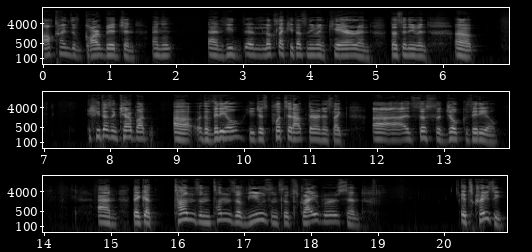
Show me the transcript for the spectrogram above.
all kinds of garbage and and and he looks like he doesn't even care and doesn't even uh he doesn't care about uh the video. He just puts it out there and it's like uh it's just a joke video. And they get tons and tons of views and subscribers and it's crazy.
